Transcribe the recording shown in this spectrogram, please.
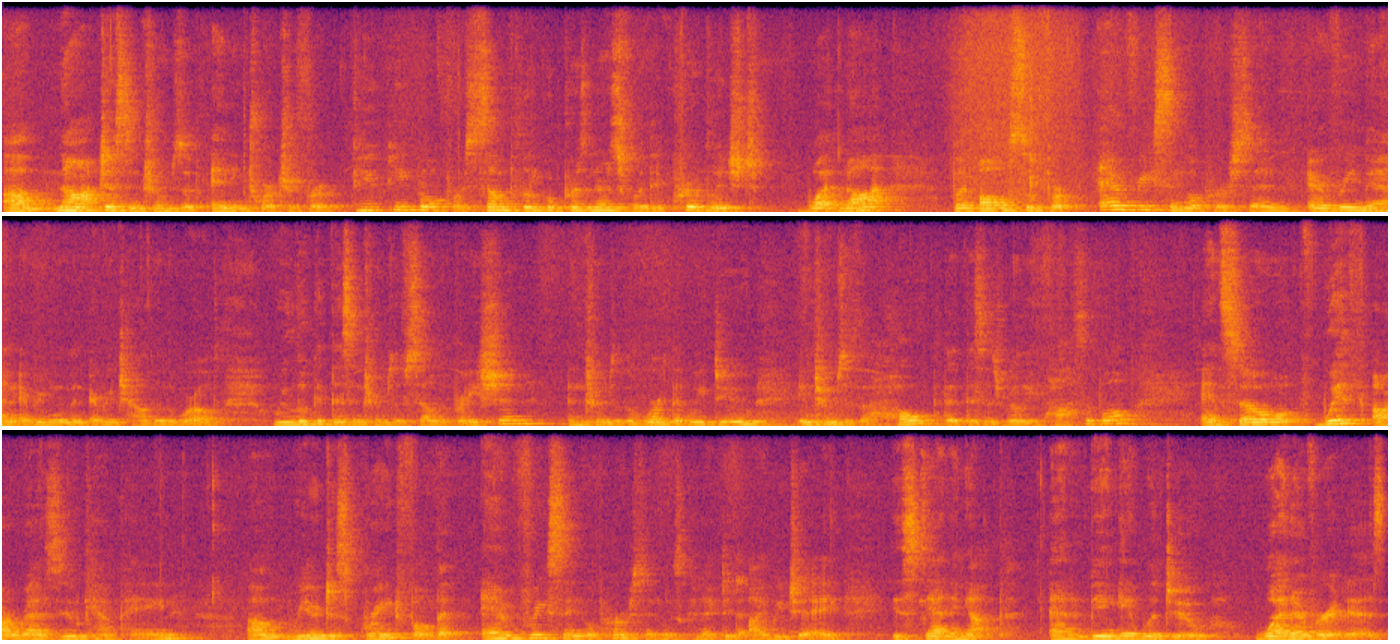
um, not just in terms of ending torture for a few people, for some political prisoners, for the privileged, whatnot, but also for every single person, every man, every woman, every child in the world. We look at this in terms of celebration, in terms of the work that we do, in terms of the hope that this is really possible. And so, with our Razoo campaign, um, we are just grateful that every single person who's connected to IBJ is standing up and being able to do whatever it is.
